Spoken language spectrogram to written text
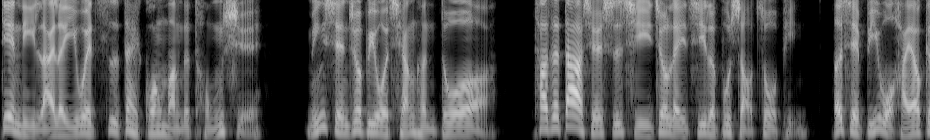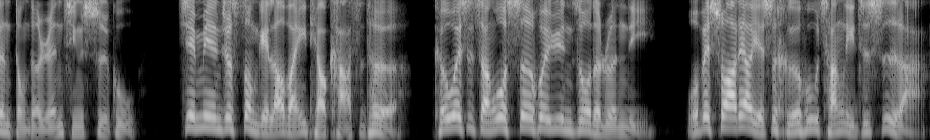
店里来了一位自带光芒的同学，明显就比我强很多。他在大学时期就累积了不少作品，而且比我还要更懂得人情世故，见面就送给老板一条卡斯特，可谓是掌握社会运作的伦理。我被刷掉也是合乎常理之事啦。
